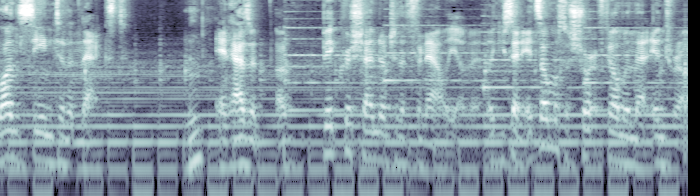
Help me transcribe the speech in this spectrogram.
one scene to the next, and has a, a big crescendo to the finale of it. Like you said, it's almost a short film in that intro,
